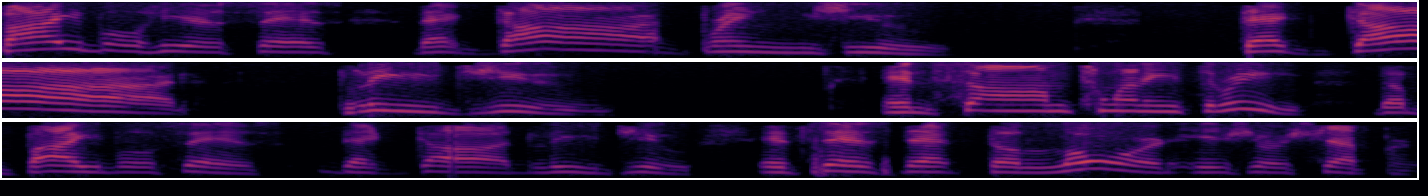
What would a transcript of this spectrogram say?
Bible here says that God brings you, that God leads you. In Psalm 23, the Bible says that God leads you. It says that the Lord is your shepherd.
